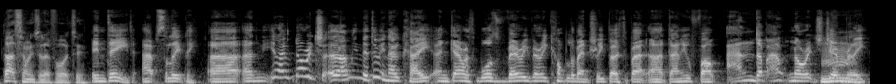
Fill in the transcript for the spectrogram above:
That's something to look forward to. Indeed, absolutely. Uh, and you know, Norwich. Uh, I mean, they're doing okay, and Gareth was very, very complimentary both about uh, Daniel Farke and about Norwich generally.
